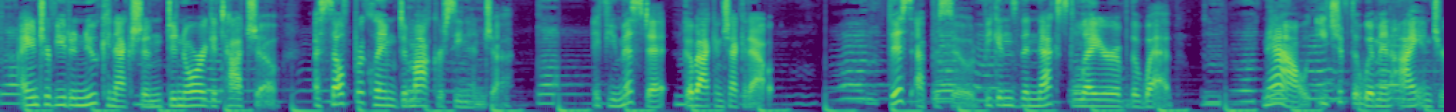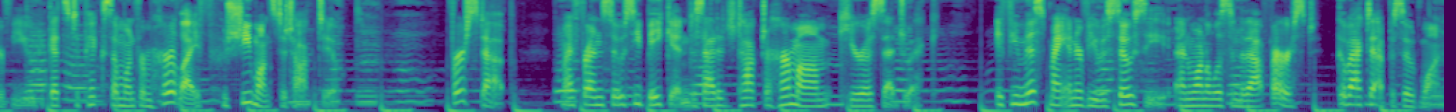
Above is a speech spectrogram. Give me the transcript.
I interviewed a new connection, Dinora Getachew, a self proclaimed democracy ninja. If you missed it, go back and check it out. This episode begins the next layer of the web now, each of the women I interviewed gets to pick someone from her life who she wants to talk to. First up, my friend Sosie Bacon decided to talk to her mom, Kyra Sedgwick. If you missed my interview with Sosie and want to listen to that first, go back to episode one.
